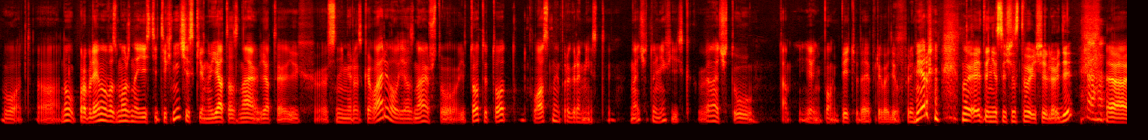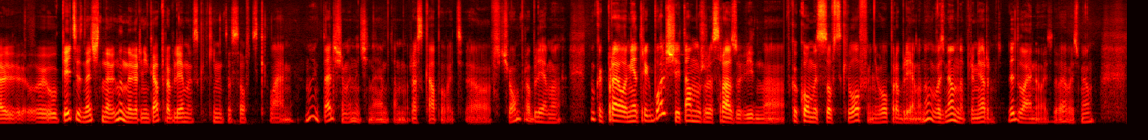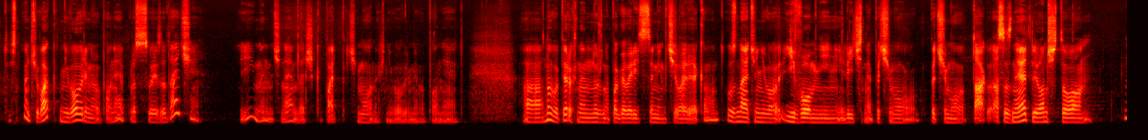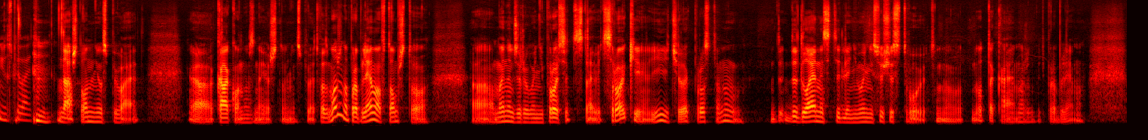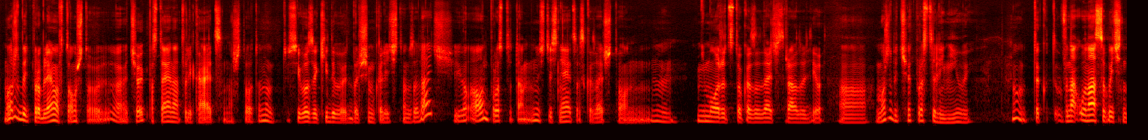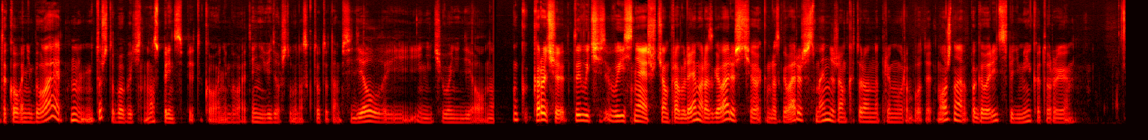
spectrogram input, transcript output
Вот. А, ну, проблемы, возможно, есть и технические, но я-то знаю, я-то их э, с ними разговаривал, я знаю, что и тот, и тот классные программисты. Значит, у них есть, значит, у там, я не помню, Петю, да, я приводил в пример, но это несуществующие люди. Ага. А, у Пети, значит, ну, наверняка проблемы с какими-то софт-скиллами. Ну и дальше мы начинаем там раскапывать, а, в чем проблема. Ну, как правило, метрик больше, и там уже сразу видно, в каком из софт-скиллов у него проблема. Ну, возьмем, например, дедлайновость, давай возьмем. То есть, ну, чувак не вовремя выполняет просто свои задачи, и мы начинаем дальше копать, почему он их не вовремя выполняет. А, ну, во-первых, наверное, нужно поговорить с самим человеком, узнать у него его мнение личное, почему, почему так. Осознает ли он, что... Не успевает. да, что он не успевает. А, как он узнает, что он не успевает? Возможно, проблема в том, что а, менеджер его не просит ставить сроки, и человек просто, ну, дедлайности для него не существует. Ну, вот, вот такая может быть проблема. Может быть проблема в том, что э, человек постоянно отвлекается на что-то, ну, то есть его закидывают большим количеством задач, а он просто там, ну, стесняется сказать, что он ну, не может столько задач сразу делать. А, может быть, человек просто ленивый. Ну, так в, у нас обычно такого не бывает. Ну, не то чтобы обычно, у нас, в принципе, такого не бывает. Я не видел, чтобы у нас кто-то там сидел и, и ничего не делал. Но, ну, короче, ты выясняешь, в чем проблема, разговариваешь с человеком, разговариваешь с менеджером, который напрямую работает. Можно поговорить с людьми, которые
